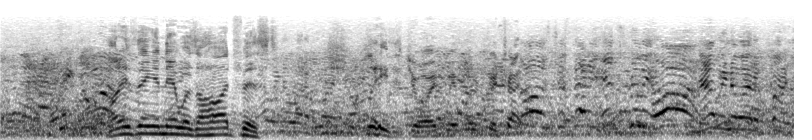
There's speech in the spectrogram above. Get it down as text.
Only thing in there was a hard fist. Please, George, we, we're, we're trying. it's just that he hits really hard. Now we know how to punch.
